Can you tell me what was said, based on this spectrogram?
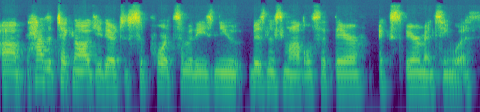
um, have the technology there to support some of these new business models that they're experimenting with,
